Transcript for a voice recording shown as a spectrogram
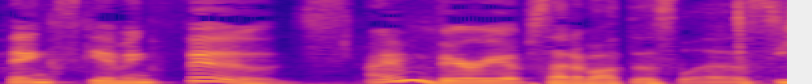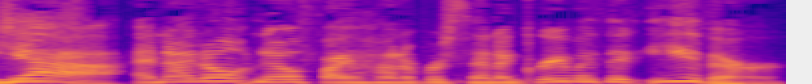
Thanksgiving foods. I'm very upset about this list. Yeah, and I don't know if I 100% agree with it either.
